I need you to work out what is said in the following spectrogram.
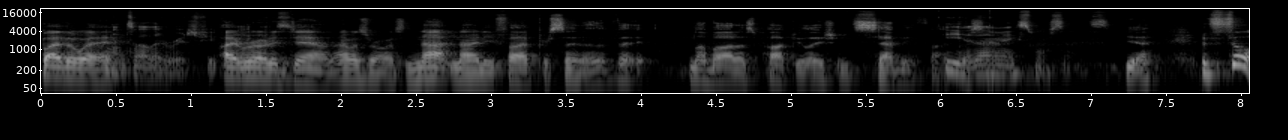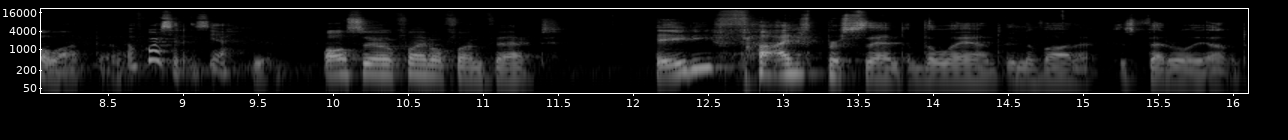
By the way, That's all the rich people. I wrote it down. I was wrong. It's not 95% of the Nevada's population, 75%. Yeah, that makes more sense. Yeah. It's still a lot, though. Of course it is. Yeah. Yeah. Also, final fun fact 85% of the land in Nevada is federally owned.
